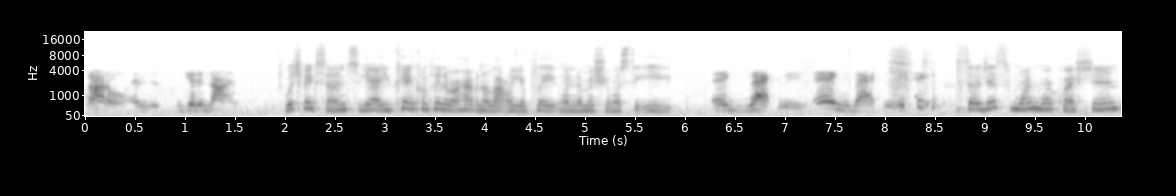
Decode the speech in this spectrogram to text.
throttle and just get it done. Which makes sense. Yeah, you can't complain about having a lot on your plate when the mission was to eat. Exactly. Exactly. so just one more question.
